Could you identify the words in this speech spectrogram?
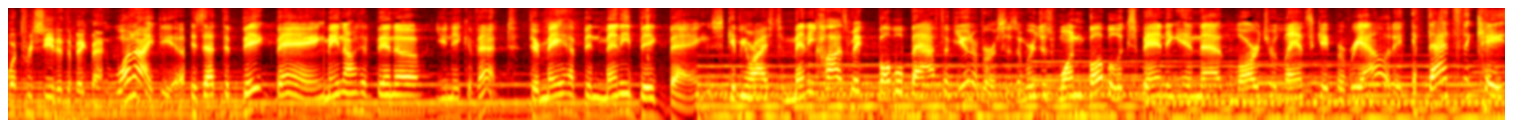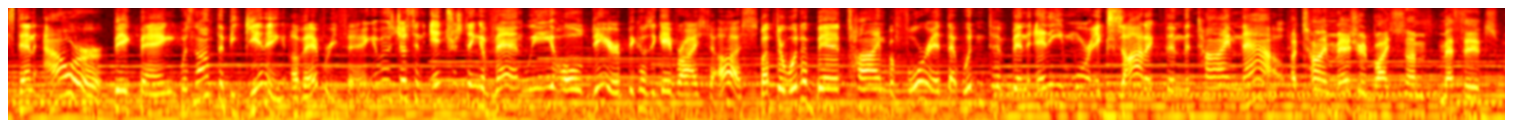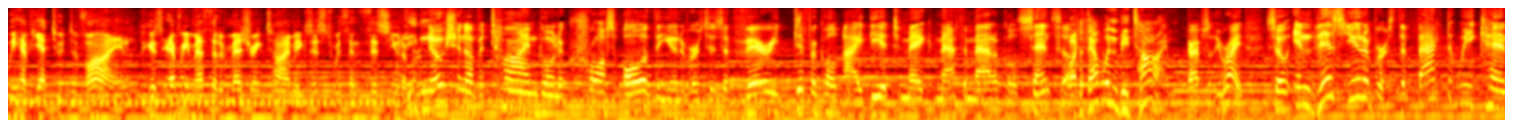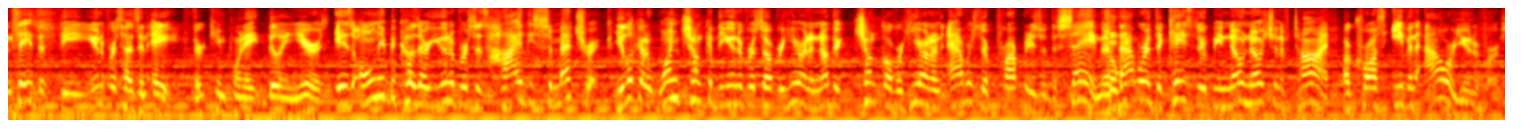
What preceded the Big Bang? One idea is that the Big Bang may not have been a unique event. There may have been many Big Bangs, giving rise to many cosmic bubble bath of universes, and we're just one bubble expanding in that larger landscape of reality. If that's the case, then our Big Bang was not the beginning of everything. It was just an interesting event we hold dear because it gave rise to us. But there would have been time before it that wouldn't have been any more exotic than the time now. A time measured by some methods we have yet to divine, because every method of measuring time exists within this universe. The notion of a time going across all of the universe is a very difficult idea to make mathematical sense of. But that wouldn't be time. You're absolutely right. So, in this universe, the fact that we can say that the universe has an age, 13.8 billion years, is only because our universe is highly symmetric. You look at one chunk of the universe over here and another chunk over here, and on average, their properties are the same. And So if that we- weren't the case, there would be no notion of time across even our universe.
